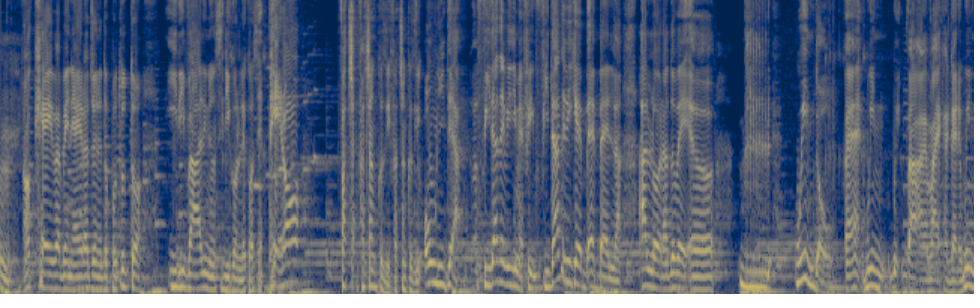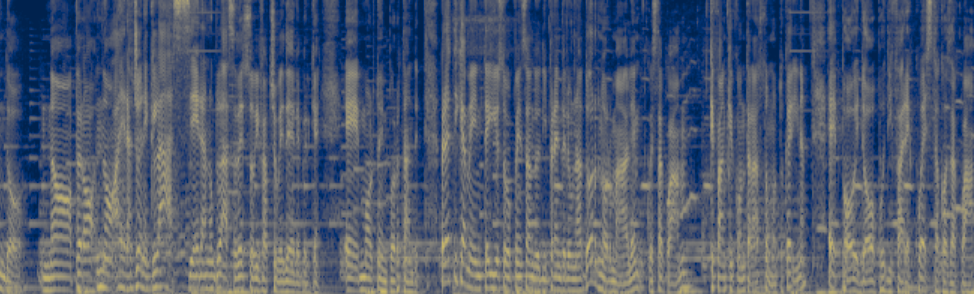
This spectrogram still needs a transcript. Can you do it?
Mm, ok, va bene, hai ragione. Dopotutto, i rivali non si dicono le cose. Però Faccia, facciamo così, facciamo così. Ho un'idea. Fidatevi di me, fidatevi che è bella. Allora, dove... Uh, window, eh, win, win, vai, vai a cagare, window No, però, no, hai ragione, glass, erano glass Adesso vi faccio vedere perché è molto importante Praticamente io stavo pensando di prendere una door normale Questa qua, che fa anche contrasto, molto carina E poi dopo di fare questa cosa qua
